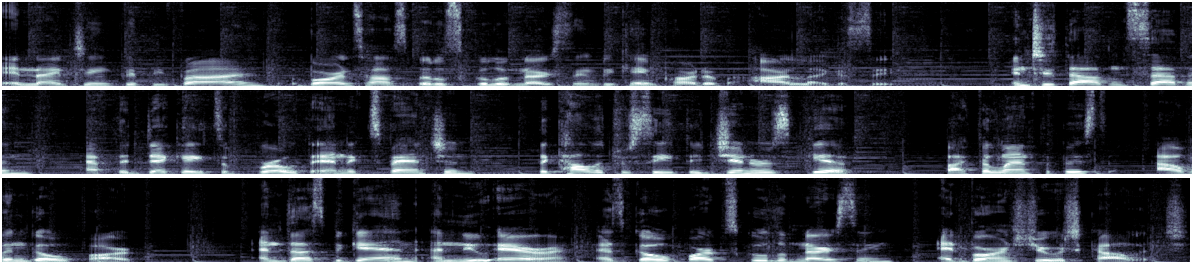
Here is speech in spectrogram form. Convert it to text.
In 1955, Barnes Hospital School of Nursing became part of our legacy. In 2007, after decades of growth and expansion, the college received a generous gift by philanthropist Alvin Goldfarb, and thus began a new era as Goldfarb School of Nursing at Barnes Jewish College.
